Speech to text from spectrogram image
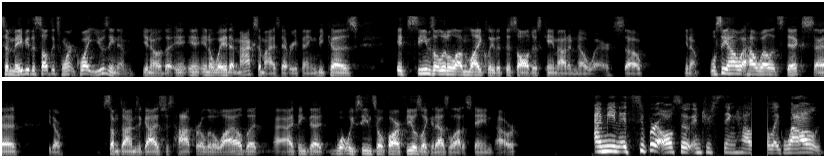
to maybe the Celtics weren't quite using him, you know, the, in, in a way that maximized everything because it seems a little unlikely that this all just came out of nowhere. So, you know, we'll see how how well it sticks. Uh, you know, sometimes a guy's just hot for a little while, but I think that what we've seen so far feels like it has a lot of staying power. I mean, it's super also interesting how like while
